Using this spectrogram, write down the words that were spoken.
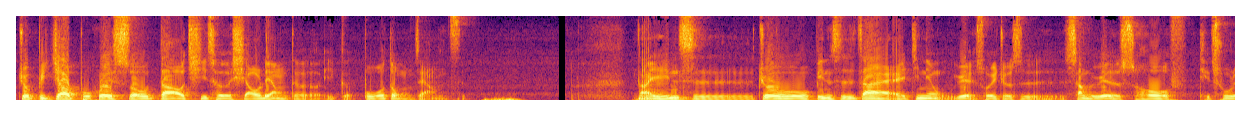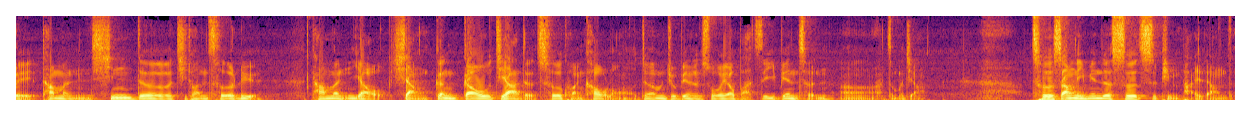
就比较不会受到汽车销量的一个波动这样子。那也因此，就宾士在今年五月，所以就是上个月的时候提出了他们新的集团策略，他们要向更高价的车款靠拢，这他们就变成说要把自己变成啊怎么讲，车商里面的奢侈品牌这样子。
